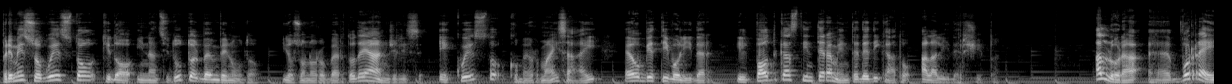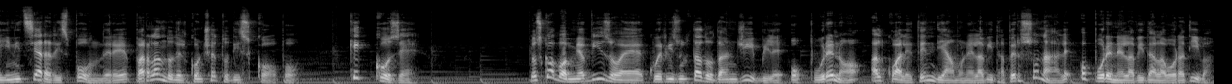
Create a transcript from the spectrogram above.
Premesso questo, ti do innanzitutto il benvenuto. Io sono Roberto De Angelis e questo, come ormai sai, è Obiettivo Leader, il podcast interamente dedicato alla leadership. Allora, eh, vorrei iniziare a rispondere parlando del concetto di scopo. Che cos'è lo scopo a mio avviso è quel risultato tangibile, oppure no, al quale tendiamo nella vita personale oppure nella vita lavorativa.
